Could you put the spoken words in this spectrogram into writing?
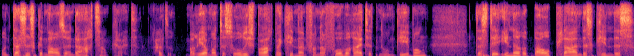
Und das ist genauso in der Achtsamkeit. Also Maria Montessori sprach bei Kindern von einer vorbereiteten Umgebung, dass der innere Bauplan des Kindes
